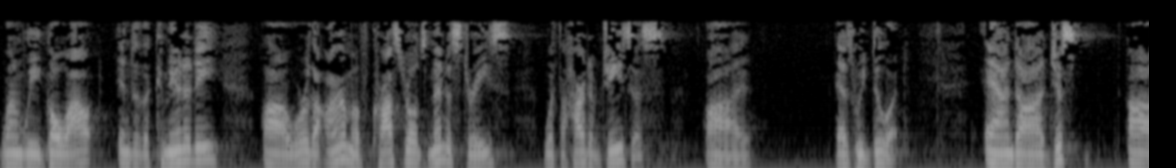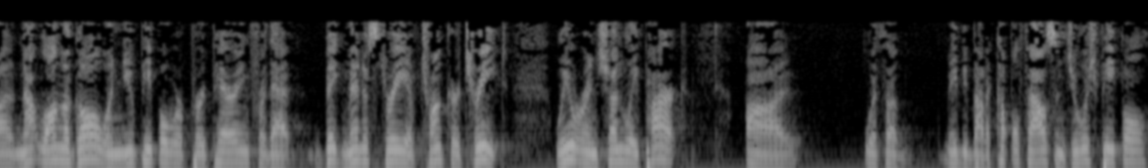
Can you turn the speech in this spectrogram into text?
when we go out into the community, uh, we're the arm of Crossroads Ministries with the heart of Jesus uh, as we do it. And uh, just uh, not long ago, when you people were preparing for that big ministry of trunk or treat, we were in Schenley Park uh, with a, maybe about a couple thousand Jewish people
